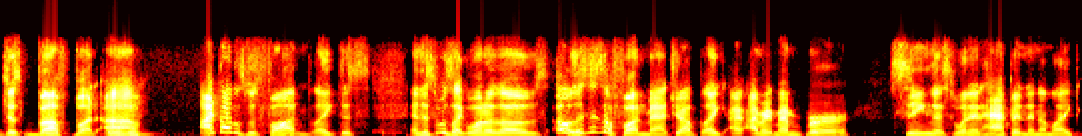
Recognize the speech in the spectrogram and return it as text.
just buff, but um, I thought this was fun. Like this, and this was like one of those. Oh, this is a fun matchup. Like I, I remember seeing this when it happened, and I'm like,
